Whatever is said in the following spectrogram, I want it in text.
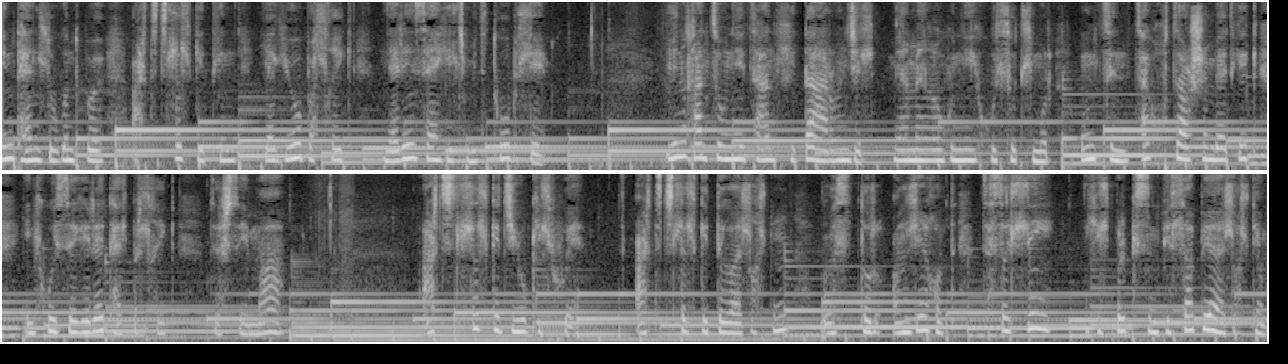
энэ танил үгэнд буй ардчлал гэдэг нь яг юу болохыг нарийн сайн хэлж мэдтгүү блээ. Энэ ганц үгний цаанд хэдэн 10 жил мянган мянган хүний хүл хөдөлмөр үнц нь цаг хугацаа оршин байдгийг энэхүү хэсэгээрээ тайлбарлахыг зорьсон юм аа. Ардчлал гэж юу хэлэх вэ? Ардчлал гэдэг ойлголт нь улс төр онолын хувьд засаглалын хэлбэр гэсэн философийн ойлголт юм.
